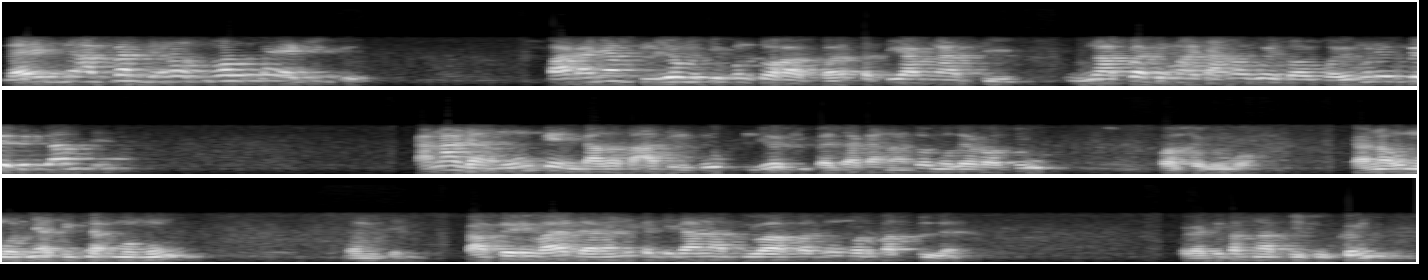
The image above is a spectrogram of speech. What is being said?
Nah, Ibn Abbas dan Rasulullah itu kayak gitu. Makanya beliau meskipun sahabat, setiap ngaji, Ibn Abbas yang macam gue sopo, ini gue bikin Karena tidak mungkin kalau saat itu beliau dibacakan langsung oleh Rasul Rasulullah. Karena umurnya tidak mungkin. Kafir riwayat darah ini ketika Nabi wafat umur 14. Berarti pas Nabi Sugeng,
